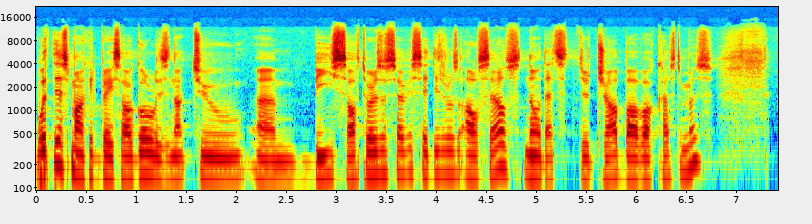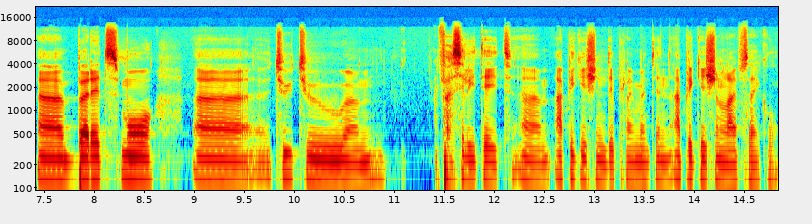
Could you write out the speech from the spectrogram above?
with this marketplace, our goal is not to um, be software as a service editors ourselves. No, that's the job of our customers. Uh, but it's more uh, to, to facilitate um, application deployment and application lifecycle.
